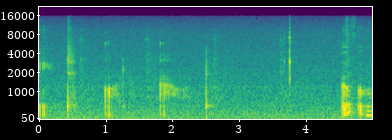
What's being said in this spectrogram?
it all out. Uh oh.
